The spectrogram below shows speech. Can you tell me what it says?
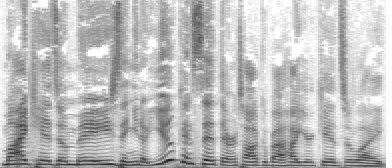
My kid's amazing. You know, you can sit there and talk about how your kids are like,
